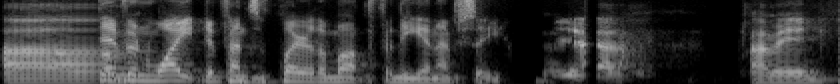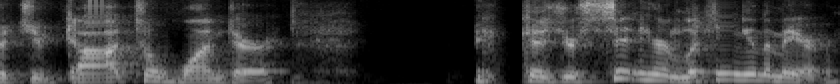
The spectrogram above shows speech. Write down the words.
Um, Devin White, defensive player of the month for the NFC. Yeah, I mean, but you've got to wonder because you're sitting here looking in the mirror,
